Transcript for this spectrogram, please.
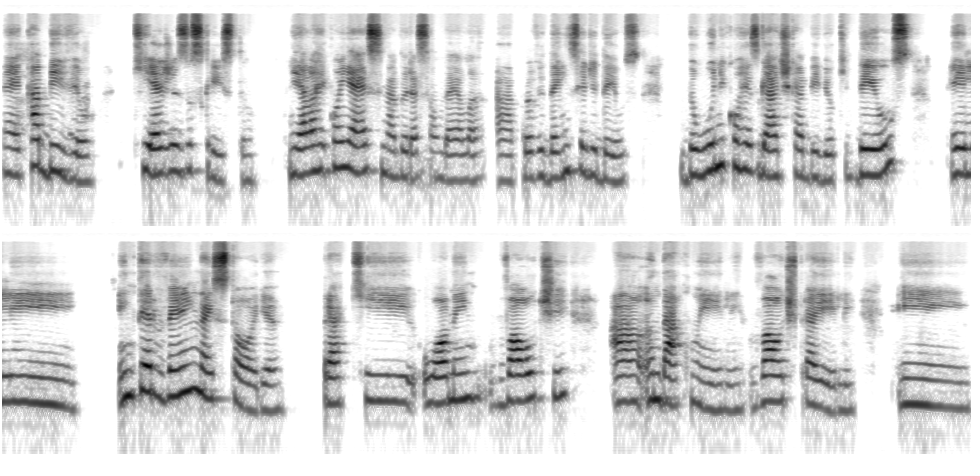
é, cabível, que é Jesus Cristo. E ela reconhece na adoração dela a providência de Deus, do único resgate cabível, que Deus, ele intervém na história para que o homem volte a andar com ele, volte para ele. E,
